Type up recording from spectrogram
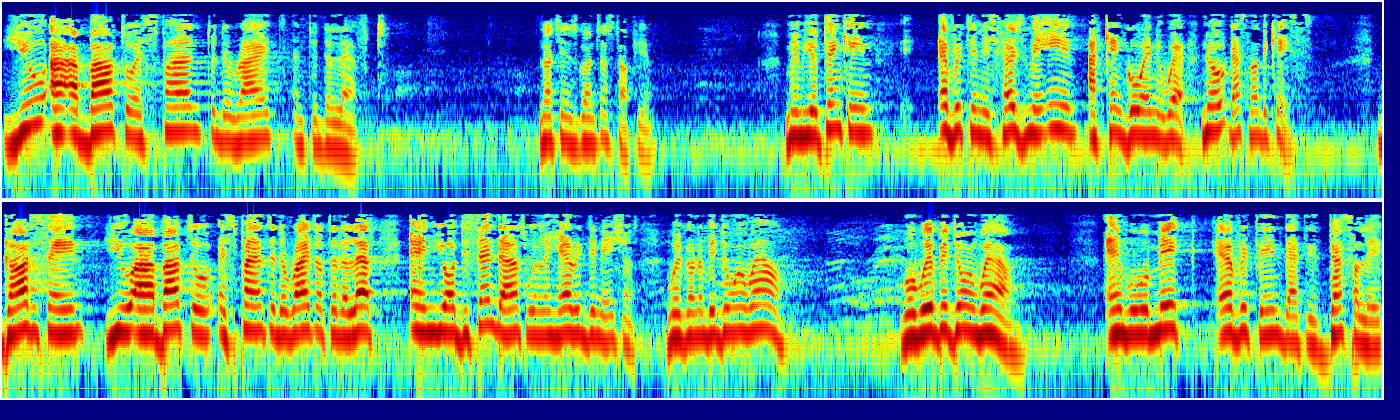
you are about to expand to the right and to the left. Nothing is going to stop you. Maybe you're thinking everything is hedged me in, I can't go anywhere. No, that's not the case. God is saying you are about to expand to the right or to the left, and your descendants will inherit the nations. We're going to be doing well. We will be doing well. And we will make everything that is desolate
